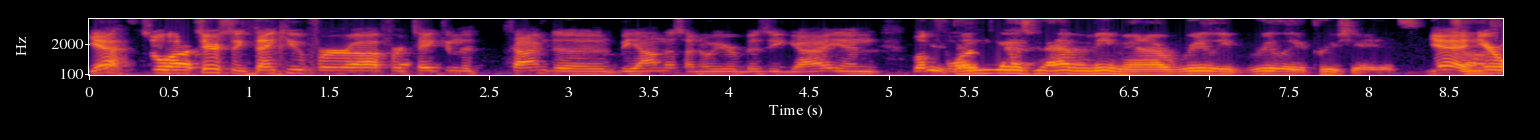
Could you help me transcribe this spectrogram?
Yeah. So uh, seriously, thank you for uh, for taking the time to be on this. I know you're a busy guy, and look Dude, forward. thank you guys for having me, man. I really, really appreciate it. It's- Yeah, it's and you're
